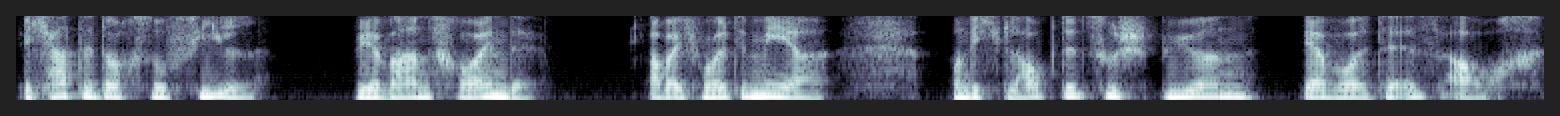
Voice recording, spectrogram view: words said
Ich hatte doch so viel. Wir waren Freunde. Aber ich wollte mehr. Und ich glaubte zu spüren, er wollte es auch.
